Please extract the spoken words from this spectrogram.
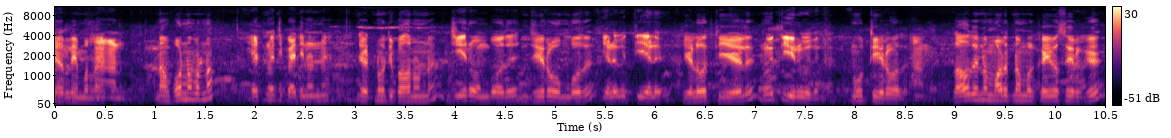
நேர்லையும். நான் ஃபோன் நம்பர்னா எட்நூற்றி பதினொன்று எட்நூற்றி பதினொன்று ஜீரோ ஒம்பது ஜீரோ ஒம்பது எழுபத்தி ஏழு எழுபத்தி ஏழு நூற்றி இருபதுங்க நூற்றி இருபது. ஆமாம் அதாவது என்ன மாடு நம்ம கைவசம் இருக்குது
